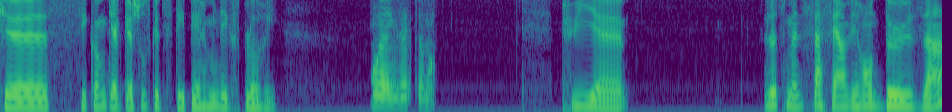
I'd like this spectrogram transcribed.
que c'est comme quelque chose que tu t'es permis d'explorer. Oui, exactement. Puis, Là, tu m'as dit que ça fait environ deux ans,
